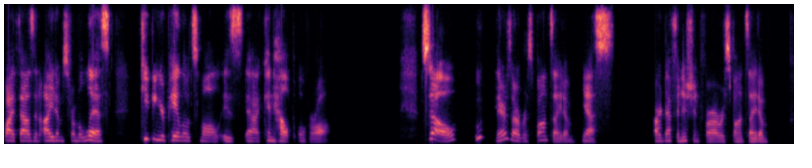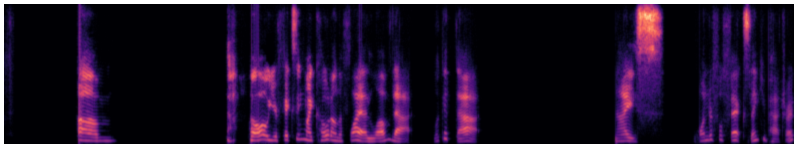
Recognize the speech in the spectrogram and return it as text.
5,000 items from a list, keeping your payload small is uh, can help overall. So, oop, there's our response item. Yes, our definition for our response item. Um, oh, you're fixing my code on the fly. I love that. Look at that. Nice. Wonderful fix. Thank you, Patrick.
